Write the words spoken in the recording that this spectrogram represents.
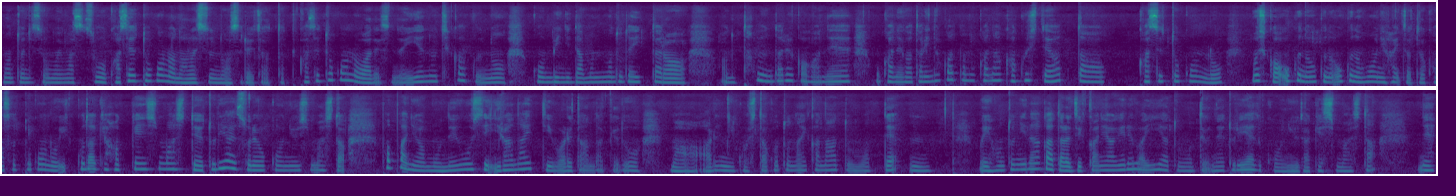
本当にそう思います。そうカセットコンロの話するの忘れちゃった。ってカセットコンロはですね家の近くのコンビニダマ元で行ったらあの多分誰かがねお金が足りなかったのかな隠してあったカセットコンロもしくは奥の奥の奥の方に入っちゃったカセットコンロを1個だけ発見しましてとりあえずそれを購入しました。パパにはもう念押していらないって言われたんだけどまああるに越したことないかなと思ってうん。まあ、本当にいらなかったら実家にあげればいいやと思ってね。とりあえず購入だけしました。ね。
